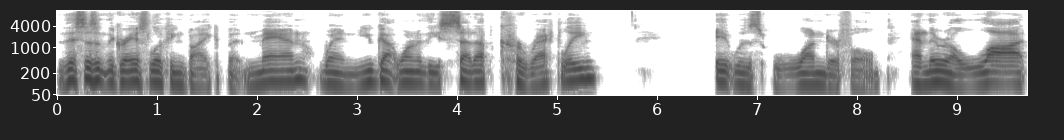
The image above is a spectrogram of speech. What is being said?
This isn't the greatest looking bike, but man, when you got one of these set up correctly, it was wonderful. And there were a lot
